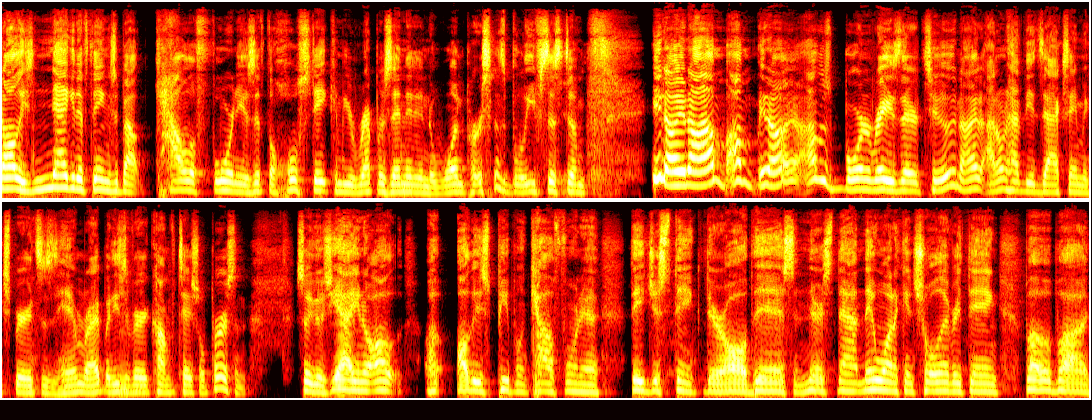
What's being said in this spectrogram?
all these negative things about california as if the whole state can be represented into one person's belief system. You know you know i'm i'm you know i was born and raised there too and i, I don't have the exact same experiences as him right? But he's a very confrontational person so he goes, yeah, you know, all uh, all these people in California, they just think they're all this and there's that, and they want to control everything, blah blah blah.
